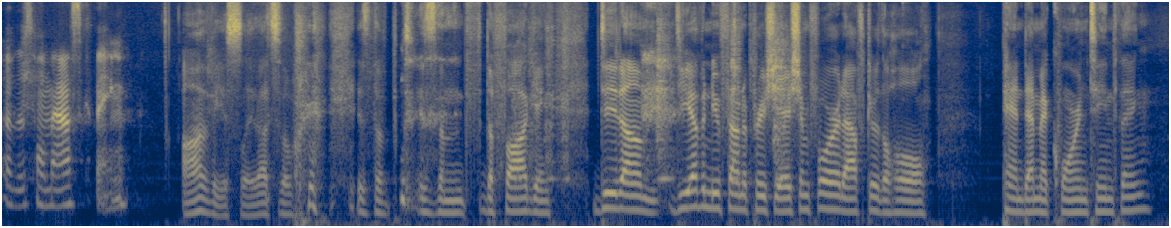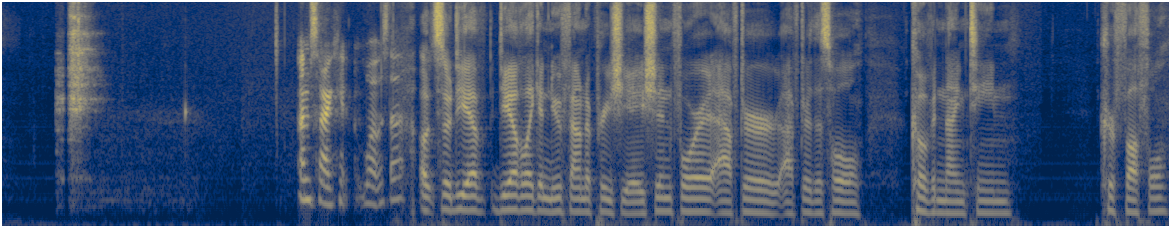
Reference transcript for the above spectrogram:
of this whole mask thing. Obviously, that's the is the is the the fogging. Did um do you have a newfound appreciation for it after the whole pandemic quarantine thing? I'm sorry. Can, what was that? Oh, so do you have do you have like a newfound appreciation for it after after this whole COVID nineteen kerfuffle?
